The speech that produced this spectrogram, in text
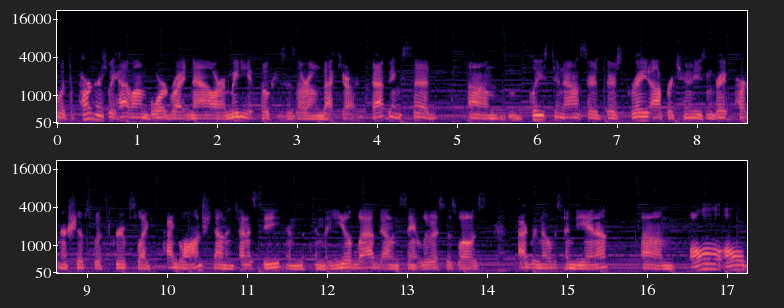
with the partners we have on board right now, our immediate focus is our own backyard. That being said, um, pleased to announce there, there's great opportunities and great partnerships with groups like Ag Launch down in Tennessee and, and the Yield Lab down in St. Louis, as well as AgriNovus Indiana. Um, all, all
